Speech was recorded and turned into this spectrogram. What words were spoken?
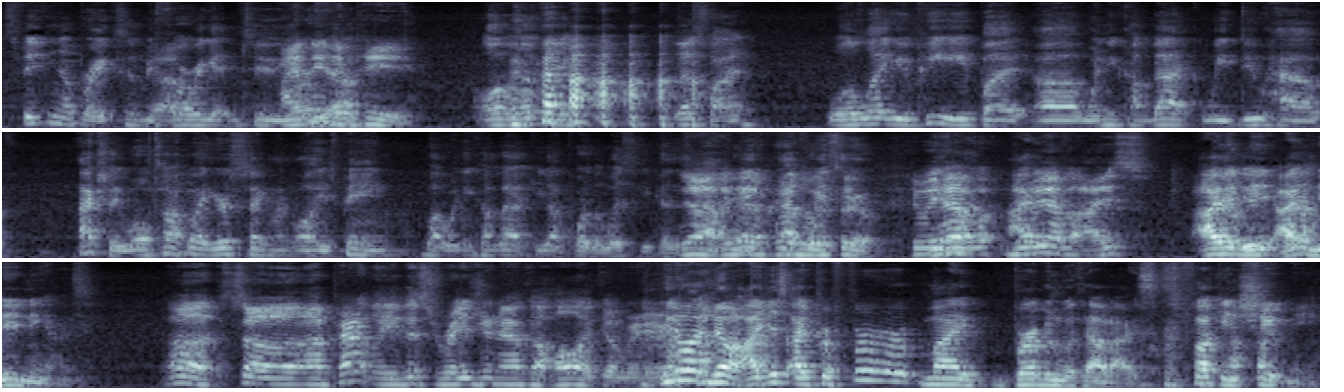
speaking of breaks, and before Yeah. we get into your, I need Yeah. to pee. Oh, okay. That's fine. We'll let you pee, but uh, when you come back, we do have. Actually, we'll talk about your segment while he's peeing. But when you come back, you got to pour the whiskey because Yeah, I halfway, gotta pour the halfway whiskey. through. Do we You have know, do I- we have ice? I don't I do, need. I don't yeah. need any ice. Uh, so uh, apparently this raging alcoholic over here. You know what? No, I just I prefer my bourbon without ice. Fucking shoot me.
